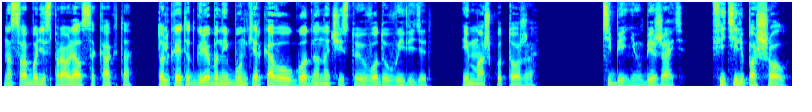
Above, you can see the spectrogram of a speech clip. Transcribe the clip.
На свободе справлялся как-то. Только этот грёбаный бункер кого угодно на чистую воду выведет. И Машку тоже. Тебе не убежать. Фитиль пошел.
